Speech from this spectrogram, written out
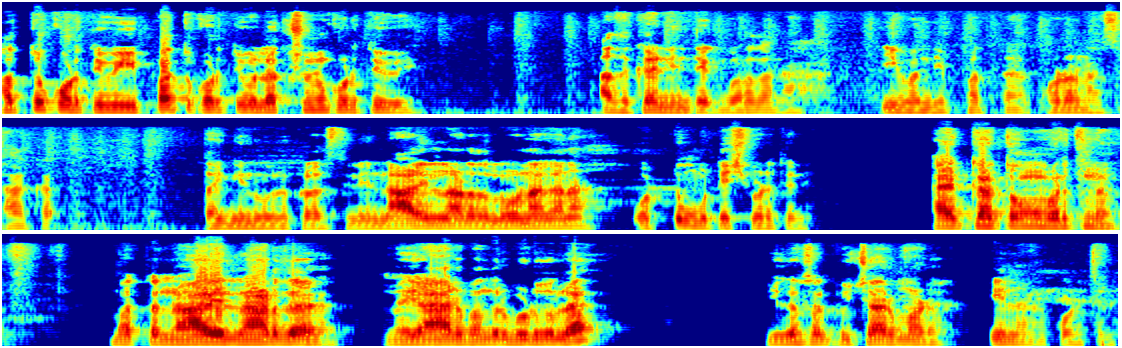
ಹತ್ತು ಕೊಡ್ತೀವಿ ಇಪ್ಪತ್ತು ಕೊಡ್ತೀವಿ ಲಕ್ಷನೂ ಕೊಡ್ತೀವಿ. ಅದಕ್ಕೆ ನಿನ್ ತೆಗೆ ಬರೋದಣ್ಣ ಈಗ ಒಂದು ಇಪ್ಪತ್ತು ಕೊಡೋಣ ಸಾಕು. ತಂಗಿನ ಊರಿಗೆ ಕಳಿಸ್ತೀನಿ. ನಾಳೆ ನಾಡ್ದ ಲೋನ್ ಆಗೋಣ ಒಟ್ಟು ಮುಟ್ಟಿಸ್ಬಿಡ್ತೀನಿ ಆಯ್ತು ತೊಗೊಂಬರ್ತೀನಿ ಮತ್ತು ನಾಳೆ ನಾಡ್ದ ನಾ ಯಾರು ಬಂದರೂ ಬಿಡುದಿಲ್ಲ. ಈಗ ಸ್ವಲ್ಪ ವಿಚಾರ ಮಾಡು. ಇಲ್ಲ ನಾನು ಕೊಡ್ತೀನಿ.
